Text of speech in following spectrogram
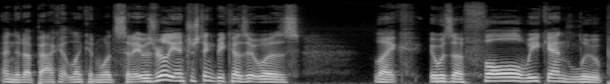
ended up back at Lincoln Woods today. It was really interesting because it was like it was a full weekend loop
